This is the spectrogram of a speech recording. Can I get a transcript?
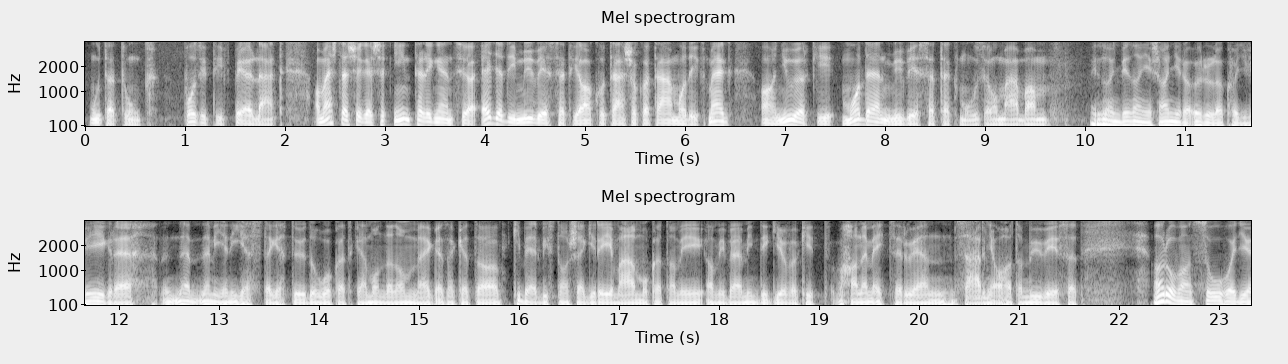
mutatunk pozitív példát. A mesterséges intelligencia egyedi művészeti alkotásokat álmodik meg a New Yorki Modern Művészetek Múzeumában. Bizony, bizony, és annyira örülök, hogy végre nem, nem ilyen ijesztegető dolgokat kell mondanom meg, ezeket a kiberbiztonsági rémálmokat, ami, amivel mindig jövök itt, hanem egyszerűen szárnyalhat a művészet. Arról van szó, hogy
